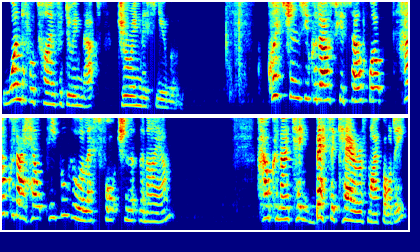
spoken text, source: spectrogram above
Wonderful time for doing that during this new moon. Questions you could ask yourself, well, how could I help people who are less fortunate than I am? How can I take better care of my body?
